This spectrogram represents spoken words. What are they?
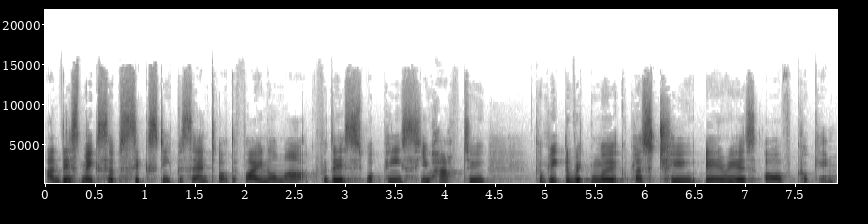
And this makes up 60% of the final mark. For this piece, you have to complete the written work plus two areas of cooking.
